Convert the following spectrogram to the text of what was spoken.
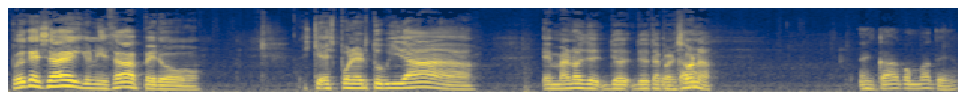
puede que sea guionizada, pero es que es poner tu vida en manos de, otra persona. en cada combate, ¿eh?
